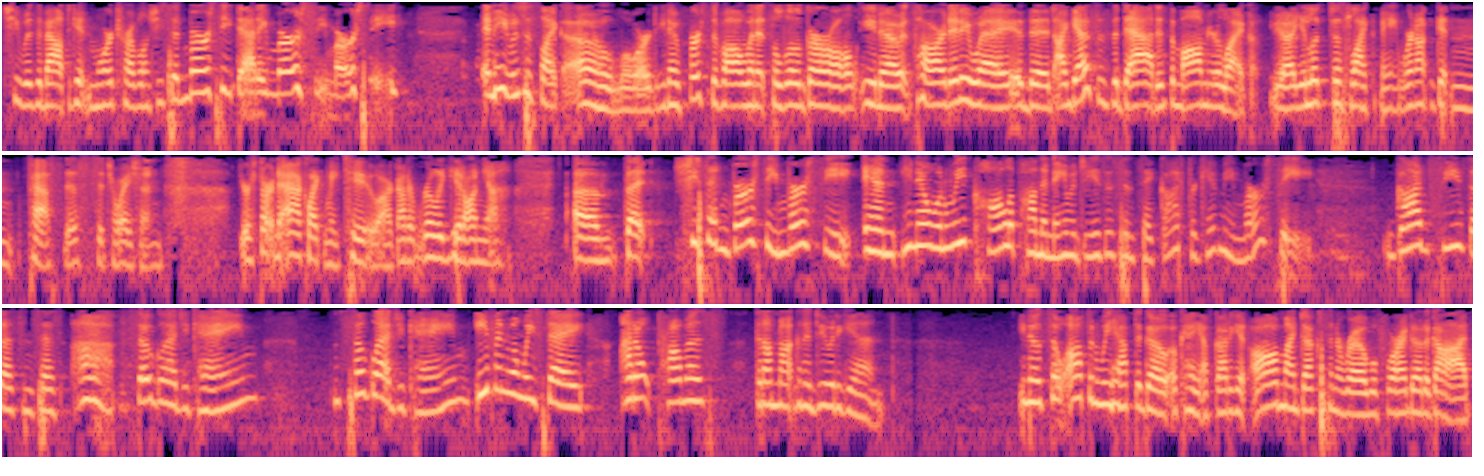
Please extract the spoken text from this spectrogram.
she was about to get in more trouble, and she said, "Mercy, Daddy, mercy, mercy." And he was just like, "Oh Lord, you know, first of all, when it's a little girl, you know, it's hard anyway. And then I guess as the dad, as the mom, you're like, yeah, you look just like me. We're not getting past this situation. You're starting to act like me too. I got to really get on you." Um, but she said, mercy, mercy. And, you know, when we call upon the name of Jesus and say, God, forgive me, mercy, God sees us and says, ah, oh, so glad you came. I'm so glad you came. Even when we say, I don't promise that I'm not going to do it again. You know, so often we have to go, okay, I've got to get all my ducks in a row before I go to God.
